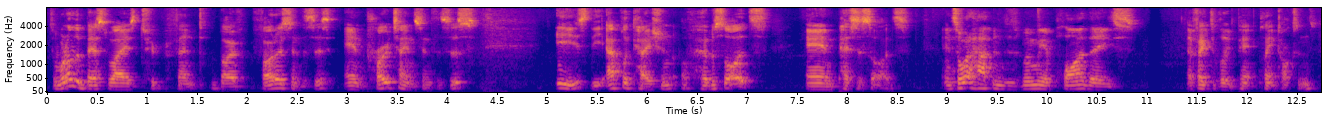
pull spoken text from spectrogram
So one of the best ways to prevent both photosynthesis and protein synthesis is the application of herbicides and pesticides. And so what happens is when we apply these effectively plant toxins,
